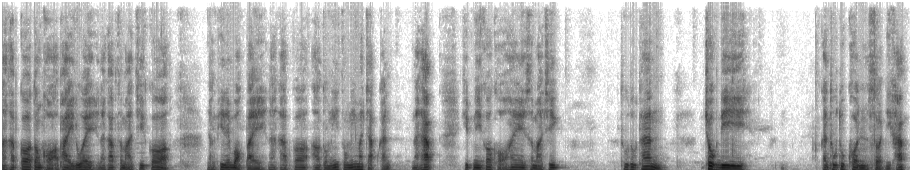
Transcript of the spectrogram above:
นะครับ ก็ต้องขออภัยด้วยนะครับ สมาชิกก็อย่างที่ได้บอกไปนะครับ ก็เอาตรงนี้ตรงนี้มาจับกันนะครับ คลิปนี้ก็ขอให้สมาชิกทุกทุกๆท่าน โชคดี กันทุกๆคน สวัสดีครับ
